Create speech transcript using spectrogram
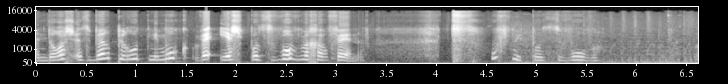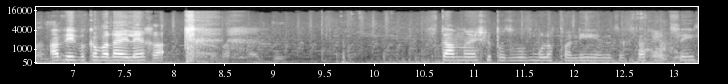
אני דורש הסבר, פירוט, נימוק, ויש פה זבוב מחרפן. עוף מפה זבוב. אביב, הכוונה אליך. סתם נו, יש לי פה זבוב מול הפנים, וזה קצת מציק.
